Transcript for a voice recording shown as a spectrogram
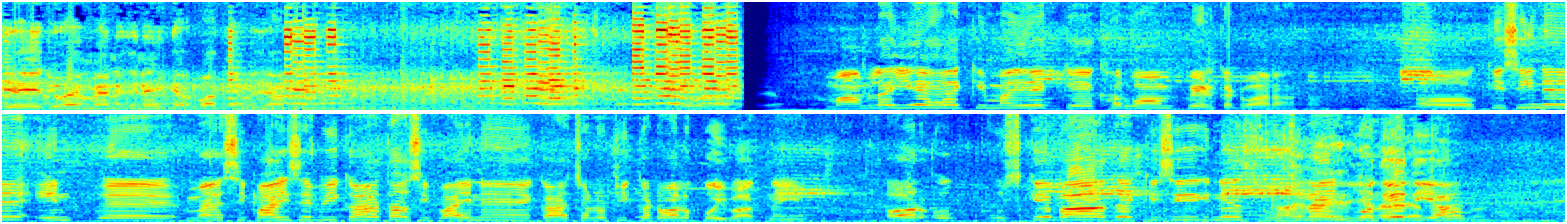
ये जो है मैनेज नहीं कर पाते हैं बाज़ार में। मामला ये है कि मैं एक खरुआ में पेड़ कटवा रहा था। और किसी ने इन ए, मैं सिपाही से भी कहा था सिपाही ने कहा चलो ठीक कटवा लो कोई बात नहीं है। और उ- उसके बाद किसी ने सूचना इनको दे दिया।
